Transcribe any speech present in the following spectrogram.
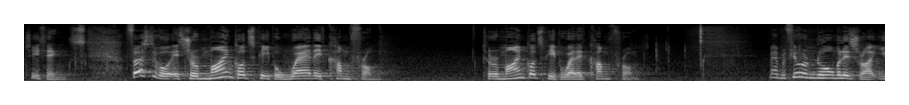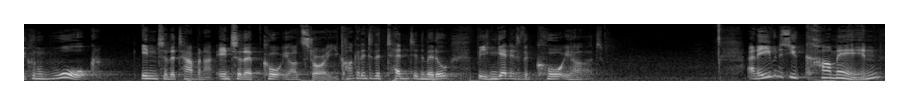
Two things. First of all, it's to remind God's people where they've come from. To remind God's people where they've come from. Remember, if you're a normal Israelite, you can walk into the tabernacle, into the courtyard. Story. You can't get into the tent in the middle, but you can get into the courtyard. And even as you come in,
